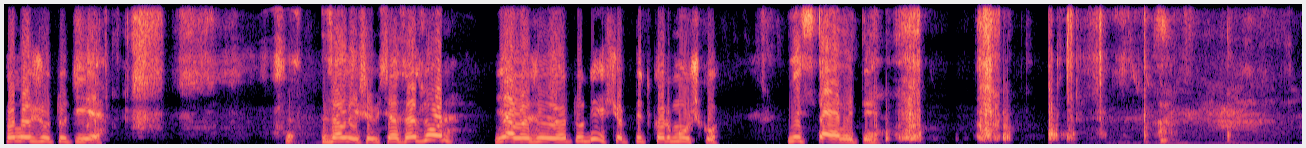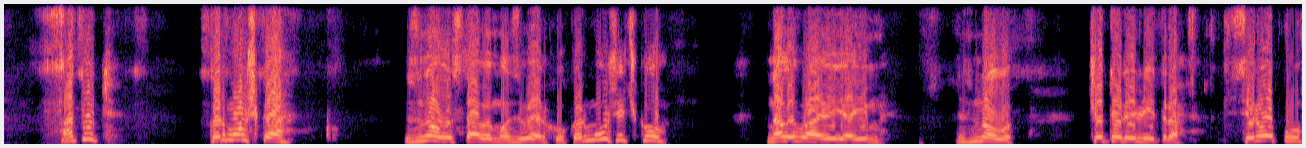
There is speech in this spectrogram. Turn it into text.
Положу тут є. Залишився зазор. Я ложу його туди, щоб під кормушку не ставити. А тут кормушка. Знову ставимо зверху кормушечку. Наливаю я їм знову 4 літра сиропу.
